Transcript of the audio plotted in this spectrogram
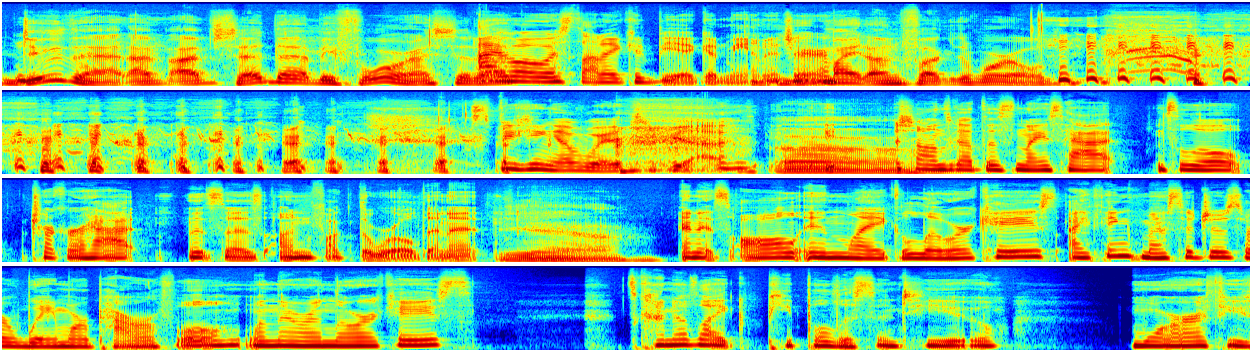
it. do that. I've I've said that before. I said I've I, always thought I could be a good manager. you might unfuck the world. Speaking of which, yeah, Uh. Sean's got this nice hat. It's a little trucker hat that says "Unfuck the world" in it. yeah. and it's all in like lowercase. I think messages are way more powerful when they're in lowercase. It's kind of like people listen to you more if you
